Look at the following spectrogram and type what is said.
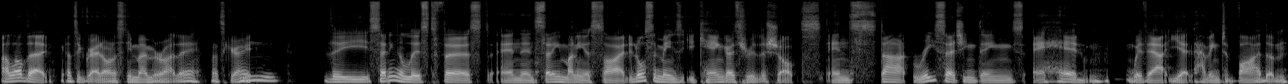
I love that. That's a great honesty moment right there. That's great. Mm. The setting a list first and then setting money aside, it also means that you can go through the shops and start researching things ahead without yet having to buy them.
